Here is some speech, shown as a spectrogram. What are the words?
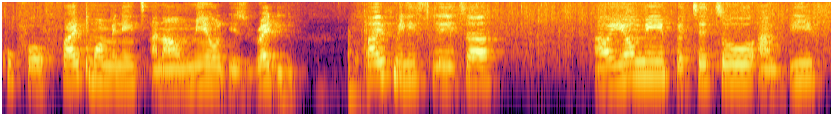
cook for 5 more minutes and our meal is ready. 5 minutes later, Our yummy potato and beef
